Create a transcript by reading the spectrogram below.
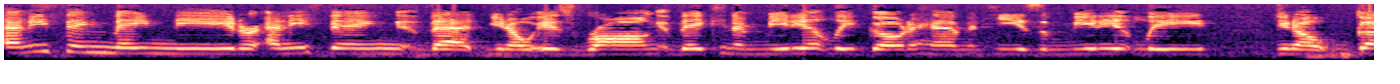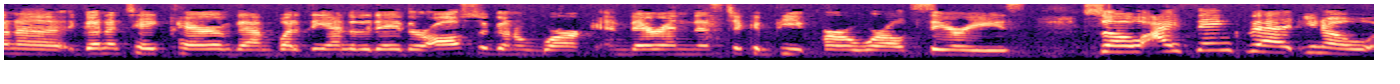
anything they need or anything that you know is wrong, they can immediately go to him, and he is immediately you know gonna gonna take care of them. But at the end of the day, they're also gonna work, and they're in this to compete for a World Series. So I think that you know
